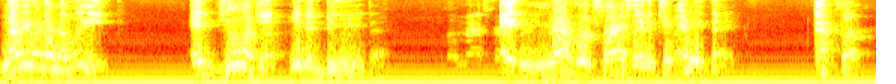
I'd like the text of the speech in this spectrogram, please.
Not even in the league. In Georgia, he didn't do anything. So It never translated to anything, ever.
